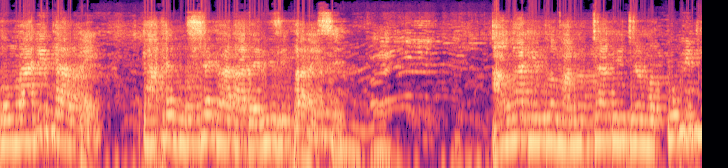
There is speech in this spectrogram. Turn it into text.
গোমরাহির কারণে কাফের মুশ্রেকরা তাদের রিজিক আল্লাহ কিন্তু মানব জাতির জন্য পবিত্র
